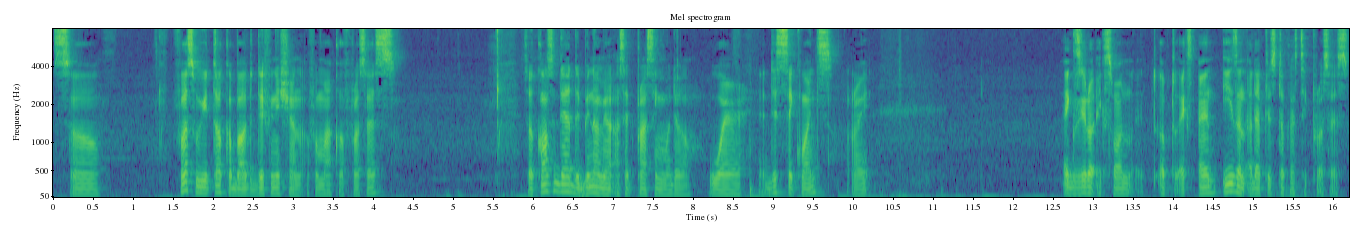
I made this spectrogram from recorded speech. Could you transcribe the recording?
So, first we will talk about the definition of a Markov process. So consider the binomial asset pricing model where this sequence, right, x0, x1 up to xn is an adaptive stochastic process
